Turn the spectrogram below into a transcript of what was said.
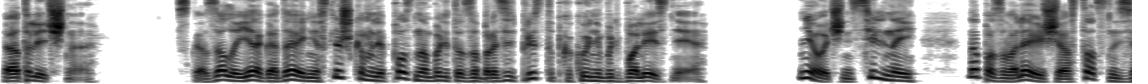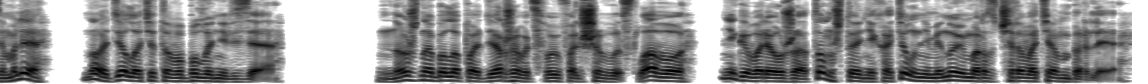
«Отлично», — сказал я, гадая, не слишком ли поздно будет изобразить приступ какой-нибудь болезни. Не очень сильный, но позволяющий остаться на Земле, но делать этого было нельзя. Нужно было поддерживать свою фальшивую славу, не говоря уже о том, что я не хотел неминуемо разочаровать Эмберли.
